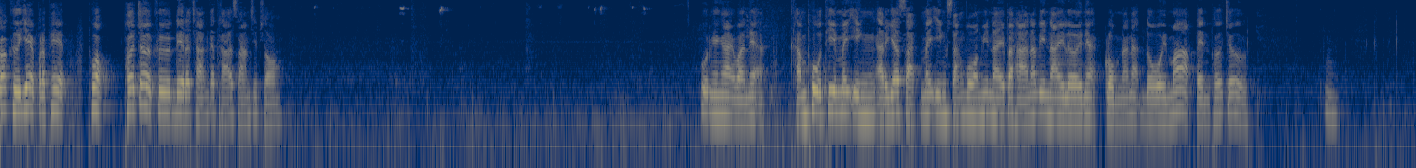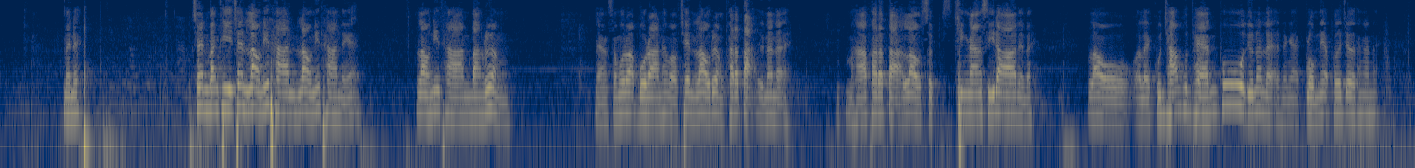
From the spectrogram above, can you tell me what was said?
ก็คือแยกประเภท พวกเพอร์เจอร์ คือเดรฉานกถาสามสิบสองพูดง่าย ๆ ว่าเนี่ยคำพูดที่ไม่อิงอริยสัจไม่อิงสังวรวินัยปหานวินัยเลยเนี่ย กลุ่มนั้นอะ โดยมากเป็นเพอร์เจอร์ไม่เนี่ยเช่นบางที เช่น เล่านิทาน เล่านิทานอย่างเงี้ยเล่านิทานบางเรื่อง อย่างสมมติว่าโบราณท่านบอกเช่นเล่าเรื่องภารตะอยู่นั่นแหละมหาภารตะเล่าศึกชิงนางสีดาเนี่ยนะเล่าอะไรคุณช้างคุณแผนพูดอยู่นั่นแหละอย่างเงี้ยกลุ่มเนี้ยเพอเจอทั้งนั้นนะ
